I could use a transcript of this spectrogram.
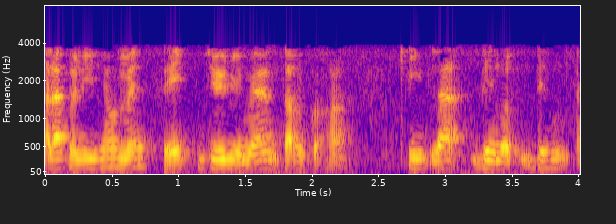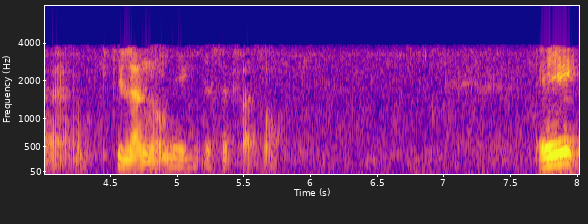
à la religion, mais c'est Dieu lui-même dans le Coran euh, qui l'a nommé de cette façon. Et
